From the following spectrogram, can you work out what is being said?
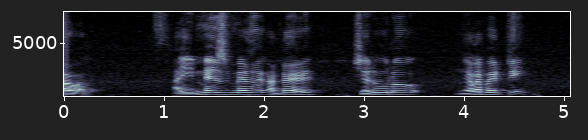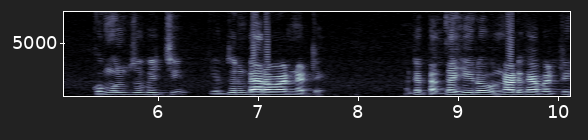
కావాలి. ఆ ఇమేజ్ మీద అంటే చెరువులో నిలబెట్టి కొమ్ములు చూపించి ఎద్దుని బేరవాడినట్టే. అంటే పెద్ద హీరో ఉన్నాడు కాబట్టి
